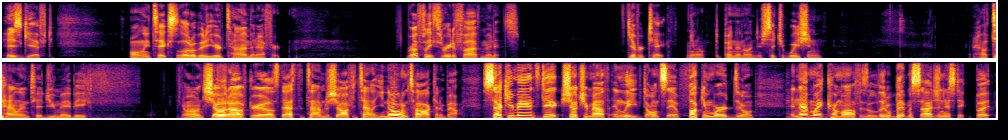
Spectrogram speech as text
His gift only takes a little bit of your time and effort. Roughly three to five minutes, give or take, you know, depending on your situation, how talented you may be. Oh, and show it off, girls. That's the time to show off your talent. You know what I'm talking about. Suck your man's dick, shut your mouth, and leave. Don't say a fucking word to him. And that might come off as a little bit misogynistic, but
